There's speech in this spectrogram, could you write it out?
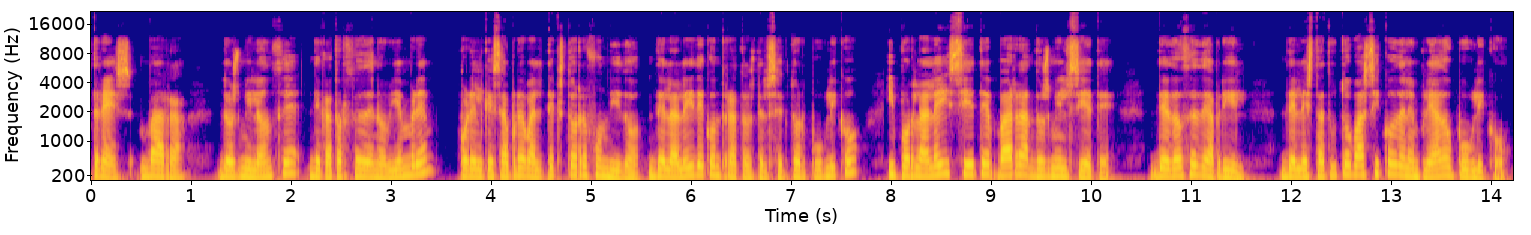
3-2011 de 14 de noviembre, por el que se aprueba el texto refundido de la Ley de Contratos del Sector Público, y por la Ley 7-2007 de 12 de abril del Estatuto Básico del Empleado Público,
